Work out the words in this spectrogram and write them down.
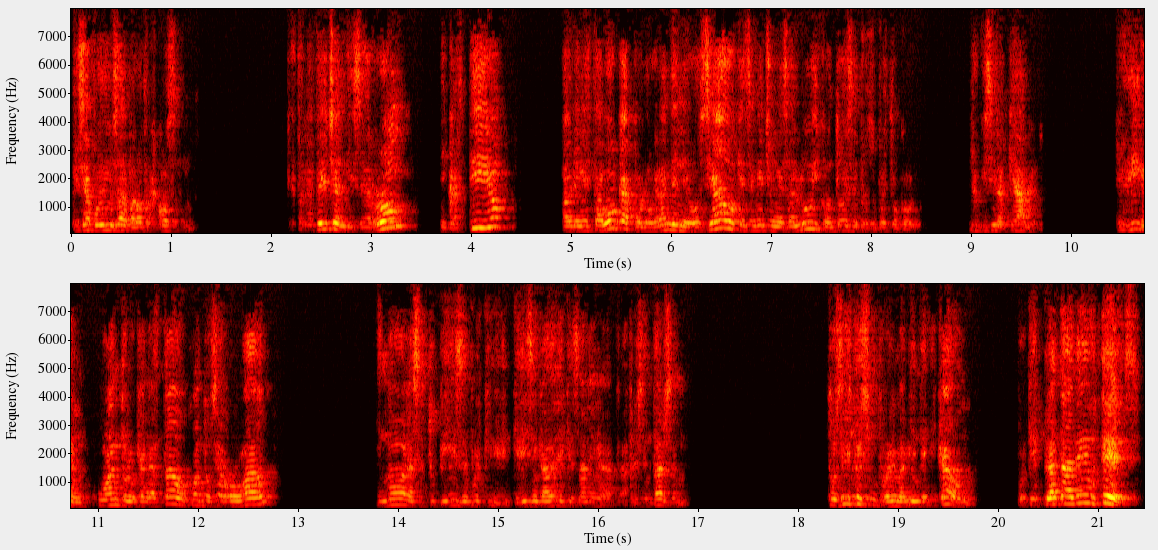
Que se ha podido usar para otras cosas. Hasta la fecha ni Cerrón, ni Castillo, abren esta boca por los grandes negociados que se han hecho en salud y con todo ese presupuesto COVID. Yo quisiera que hablen, que digan cuánto lo que han gastado, cuánto se ha robado, y no las estupideces pues, que, dicen cada vez que salen a, presentarse. Entonces esto es un problema bien delicado, ¿no? porque es plata de ustedes.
